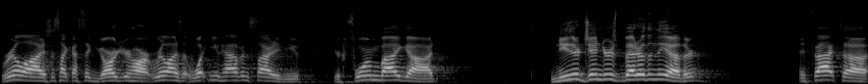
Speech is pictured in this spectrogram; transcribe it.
realize, just like I said, guard your heart. Realize that what you have inside of you, you're formed by God. Neither gender is better than the other. In fact, uh,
